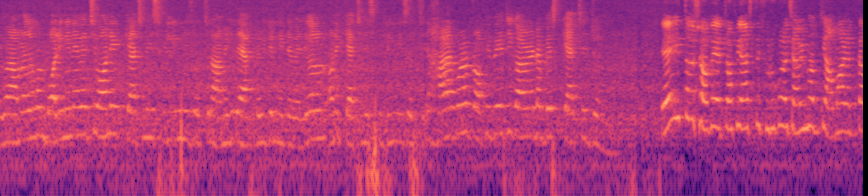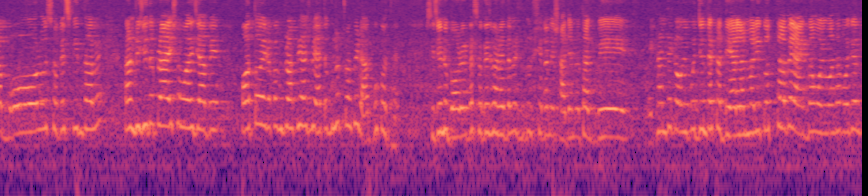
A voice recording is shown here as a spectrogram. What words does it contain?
এবার আমরা যখন বলিংয়ে নেমেছি, অনেক ক্যাচ মিস ফিল্ডিং মিস হচ্ছিল। আমি যদি একটা উইকেট নিতে পেরেছি, কারণ অনেক ক্যাচ মিস ফিল্ডিং মিস হচ্ছে। হারার পরে ট্রফি পেয়েছি, কারণ এটা বেস্ট ক্যাচের জন্য। এই তো সবে ট্রফি আসতে শুরু করেছে। আমি ভাবছি আমার একটা বড় শোকেস কিনতে হবে, কারণ রিজু তো প্রায় সময় যাবে। কত এরকম ট্রফি আসবে? এতগুলো ট্রফি রাখব কোথায়? সেজন্য বড় একটা শোকেস বানাতে হবে, শুধু সেখানে সাজানো থাকবে। এখান থেকে ওই পর্যন্ত একটা দেয়াল আলমারি করতে হবে, একদম ওই মাথা পর্যন্ত।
